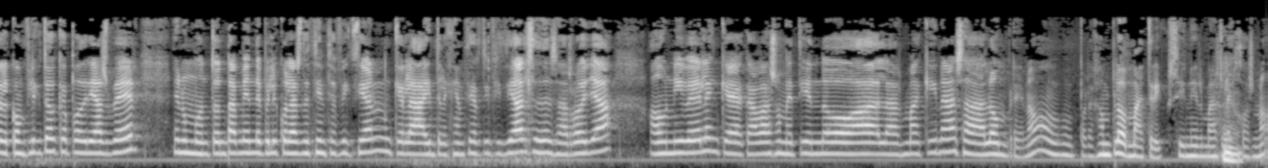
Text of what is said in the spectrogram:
el conflicto que podrías ver en un montón también de películas de ciencia ficción en que la inteligencia artificial se desarrolla a un nivel en que acaba sometiendo a las máquinas al hombre, ¿no? Por ejemplo, Matrix, sin ir más lejos, ¿no?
